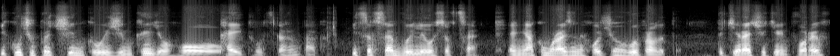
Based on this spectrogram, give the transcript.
і кучу причин, коли жінки його хейтили, скажімо так. І це все вилілося в це. Я в ніякому разі не хочу його виправдати. Такі речі, які він творив,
